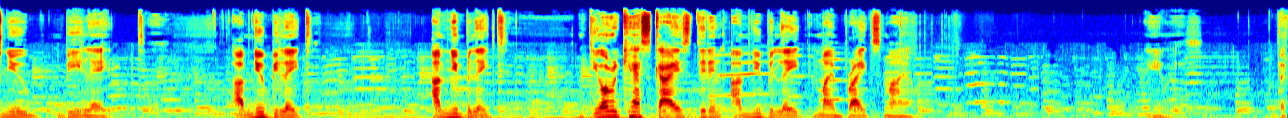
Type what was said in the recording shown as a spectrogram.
nubilate. Obnubilate. The overcast skies didn't obnubilate my bright smile. Anyways, the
